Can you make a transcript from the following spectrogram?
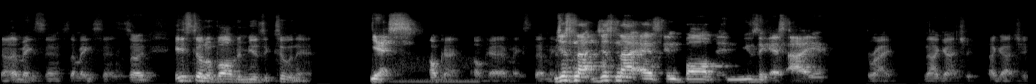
No, that makes sense. That makes sense. So he's still involved in music too, then. Yes. Okay. Okay. That makes that makes just sense. not just not as involved in music as I am. Right. No, I got you. I got you.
